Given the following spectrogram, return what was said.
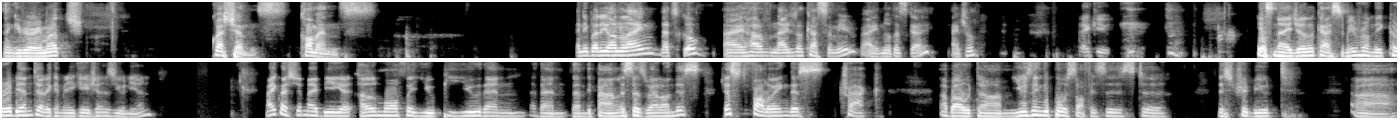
Thank you very much. Questions, comments? Anybody online? Let's go. I have Nigel Casimir. I know this guy. Nigel. Thank you. Yes, Nigel Casimir from the Caribbean Telecommunications Union. My question might be a little more for UPU than, than, than the panelists as well on this. Just following this track about um, using the post offices to distribute uh,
